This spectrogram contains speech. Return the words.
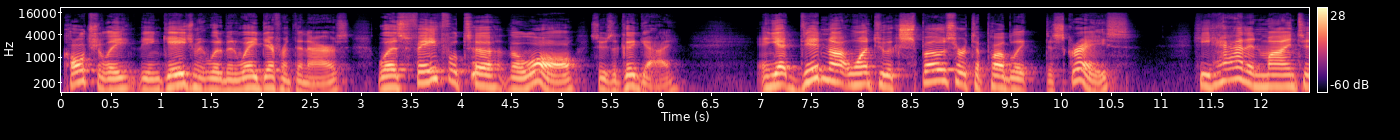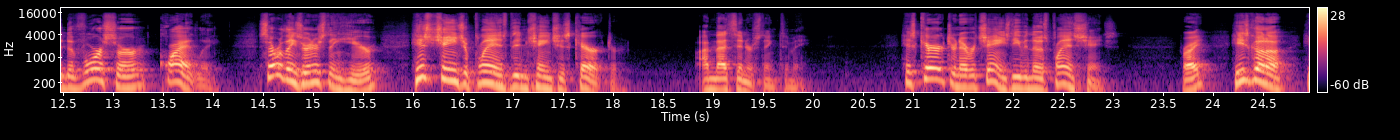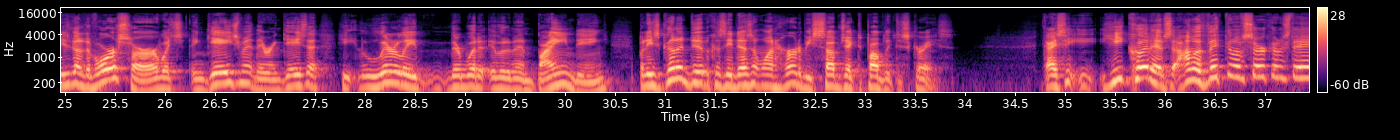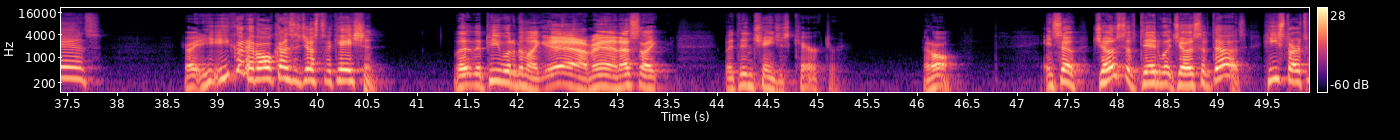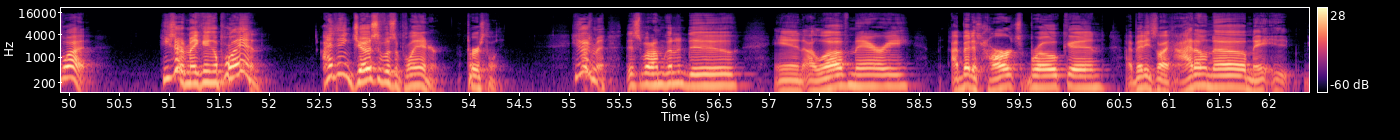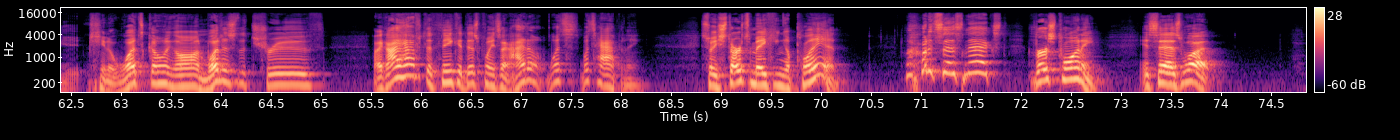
culturally, the engagement would have been way different than ours, was faithful to the law, so he was a good guy, and yet did not want to expose her to public disgrace, he had in mind to divorce her quietly. Several things are interesting here. His change of plans didn't change his character. I mean, that's interesting to me. His character never changed, even though his plans changed. Right? He's gonna he's gonna divorce her, which engagement they were engaged. He literally there would it would have been binding, but he's gonna do it because he doesn't want her to be subject to public disgrace. Guys, he he could have said, "I'm a victim of circumstance." Right? He, he could have all kinds of justification. The, the people would have been like, "Yeah, man, that's like but it didn't change his character at all. And so Joseph did what Joseph does. He starts what? He starts making a plan. I think Joseph was a planner, personally. He starts, this is what I'm going to do, and I love Mary. I bet his heart's broken. I bet he's like, I don't know, you know, what's going on? What is the truth? Like I have to think at this point, he's like, I don't, what's what's happening? So he starts making a plan. Look what it says next. Verse 20. It says what?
